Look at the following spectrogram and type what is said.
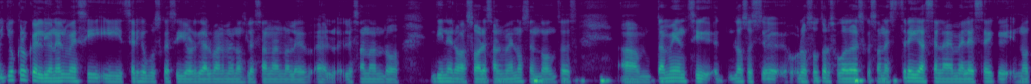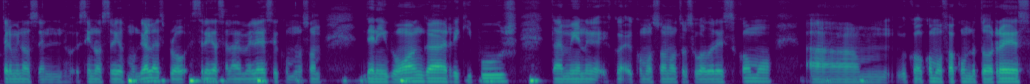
yo creo que Lionel Messi y Sergio Busquets y Jordi Alba al menos le están dando, eh, le están dando dinero a Suárez al menos. Entonces, am, también si los, es- eh, los otros jugadores que son estrellas en la MLS, que no términos en, sino estrellas mundiales, pero estrellas en la MLS como son Denis Bouanga, Ricky Puig, también eh, co- como son otros jugadores como, co- como Facundo Torres.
